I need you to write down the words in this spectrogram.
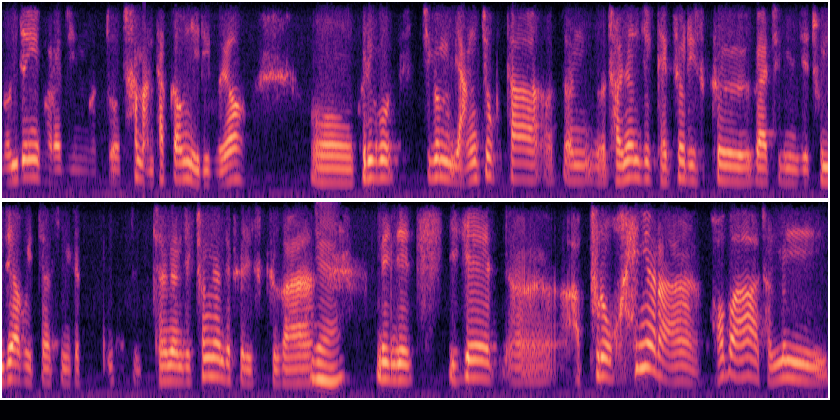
논쟁이 벌어지는 것도 참 안타까운 일이고요. 어, 그리고 지금 양쪽 다 어떤 전현직 대표 리스크가 지금 이제 존재하고 있지 않습니까? 전현직 청년 대표 리스크가. 예. 근데 이제 이게, 어, 앞으로 행여라, 거봐, 젊은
